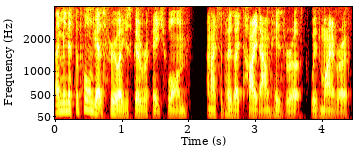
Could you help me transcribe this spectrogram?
I mean, if the pawn gets through, I just go rook h1, and I suppose I tie down his rook with my rook,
